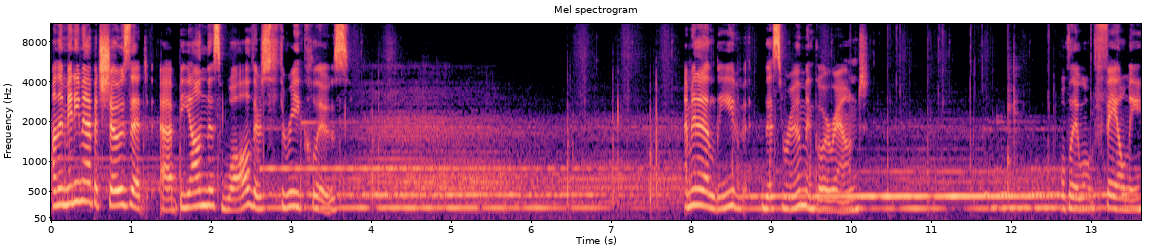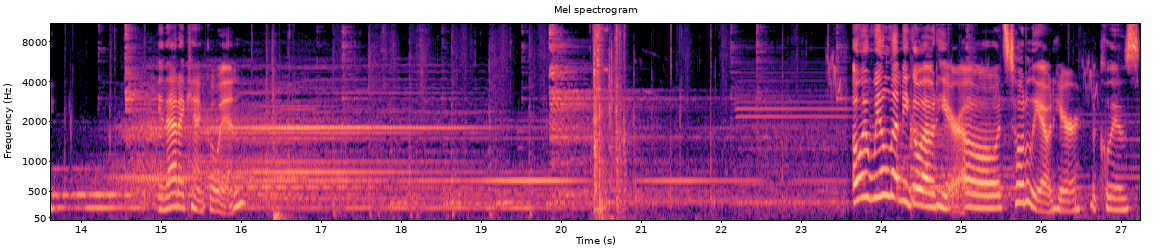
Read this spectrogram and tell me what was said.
On the minimap, it shows that uh, beyond this wall, there's three clues. I'm gonna leave this room and go around. Hopefully it won't fail me. Okay, that I can't go in. Oh, it will let me go out here. Oh, it's totally out here, the clues.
